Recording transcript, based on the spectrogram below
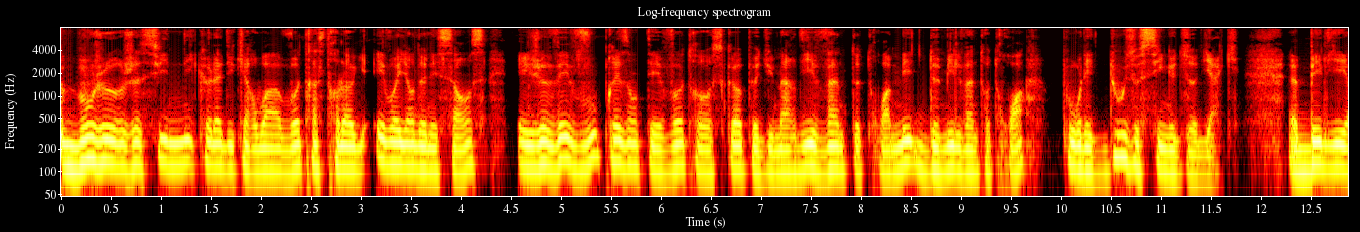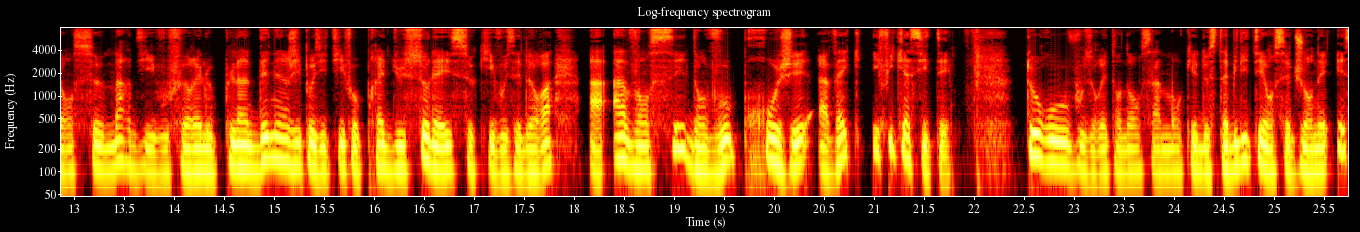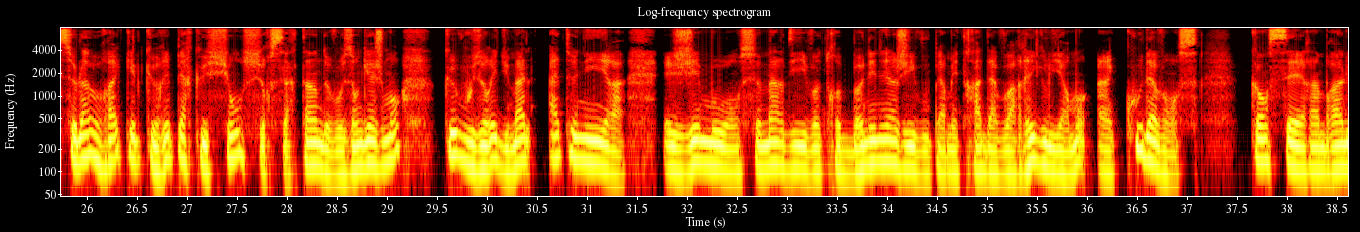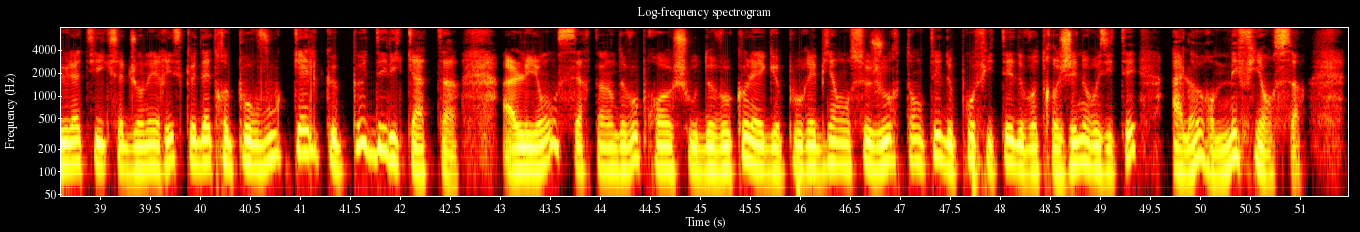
Bonjour, je suis Nicolas Ducarrois, votre astrologue et voyant de naissance, et je vais vous présenter votre horoscope du mardi 23 mai 2023 pour les douze signes de zodiaque. Bélier, en ce mardi, vous ferez le plein d'énergie positive auprès du soleil, ce qui vous aidera à avancer dans vos projets avec efficacité. Taureau, vous aurez tendance à manquer de stabilité en cette journée et cela aura quelques répercussions sur certains de vos engagements que vous aurez du mal à tenir. Gémeaux, en ce mardi, votre bonne énergie vous permettra d'avoir régulièrement un coup d'avance. Cancer, un brin lunatique, cette journée risque d'être pour vous quelque peu délicate. À Lyon, certains de vos proches ou de vos collègues pourraient bien en ce jour tenter de profiter de votre générosité, alors méfiance.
